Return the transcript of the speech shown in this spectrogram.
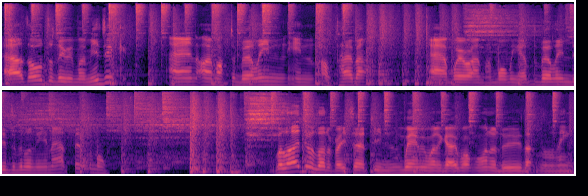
Uh, it's all to do with my music and I'm off to Berlin in October um, where I'm performing at the Berlin Disability and Art Festival. Well, I do a lot of research in where we want to go, what we want to do, that of thing.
